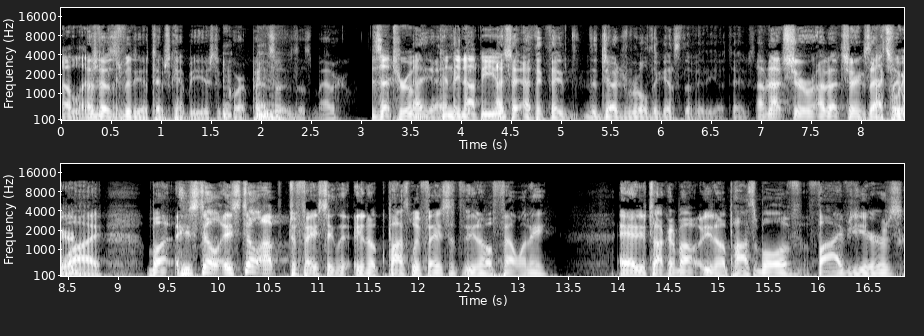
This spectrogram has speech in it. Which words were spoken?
allegedly. those videotapes can't be used in court, Pat, so it doesn't matter. Is that true? Uh, yeah, Can they not be used? I, think- I think they, the judge ruled against the videotapes. I'm not sure. I'm not sure exactly why, but he's still he's still up to facing the, you know possibly face you know a felony. And you're talking about you know possible of five years.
